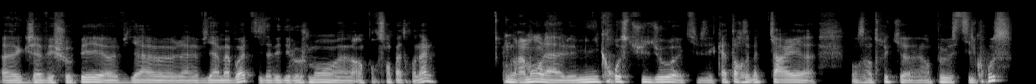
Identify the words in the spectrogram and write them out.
que j'avais chopé via la, via ma boîte. Ils avaient des logements 1% patronal. Vraiment la, le micro studio qui faisait 14 mètres carrés dans un truc un peu style Crous.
